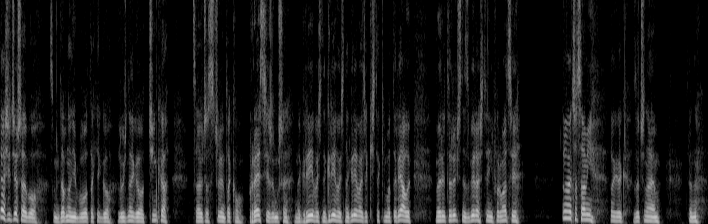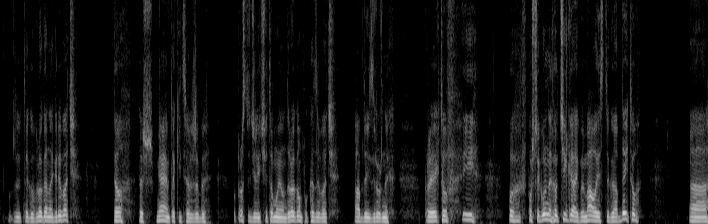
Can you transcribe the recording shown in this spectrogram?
Ja się cieszę, bo w sumie dawno nie było takiego luźnego odcinka. Cały czas czułem taką presję, że muszę nagrywać, nagrywać, nagrywać jakieś takie materiały merytoryczne, zbierać te informacje. A czasami, tak jak zaczynałem ten, tego vloga nagrywać, to też miałem taki cel, żeby po prostu dzielić się to moją drogą, pokazywać update z różnych projektów i po, w poszczególnych odcinkach jakby mało jest tego update'u, a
